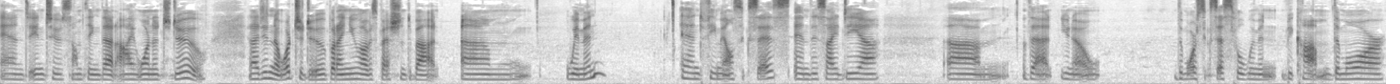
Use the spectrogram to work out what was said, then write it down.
and into something that I wanted to do. And I didn't know what to do, but I knew I was passionate about um, women and female success and this idea um, that, you know, the more successful women become, the more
